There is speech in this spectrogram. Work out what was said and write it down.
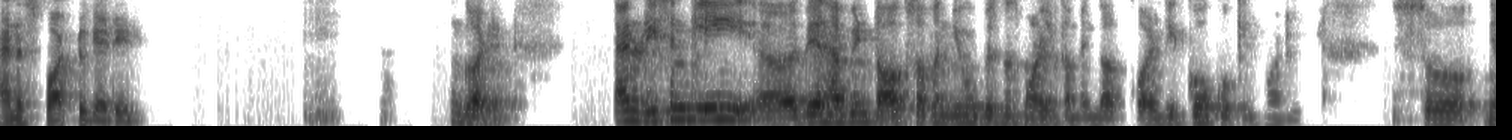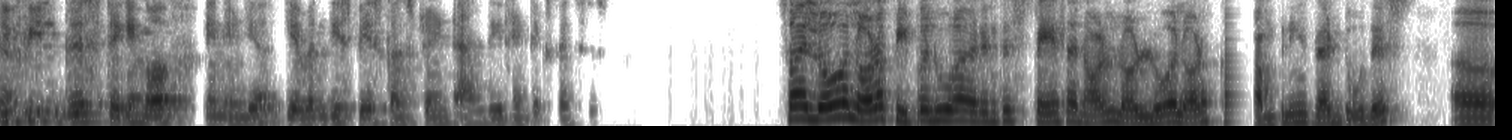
and a spot to get in. Got it. And recently, uh, there have been talks of a new business model coming up called the co-cooking model. So yeah. do you feel this taking off in India given the space constraint and the rent expenses? So I know a lot of people who are in this space and I know a lot of companies that do this. Uh,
